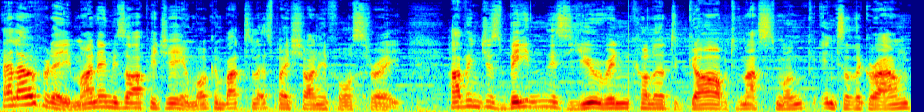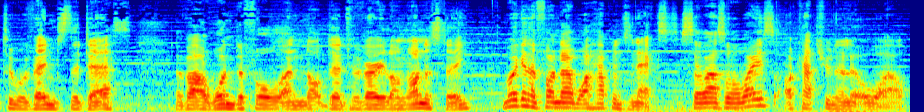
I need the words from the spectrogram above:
Hello everybody, my name is RPG and welcome back to Let's Play Shining Force 3. Having just beaten this urine-coloured, garbed masked monk into the ground to avenge the death of our wonderful and not dead for very long honesty, we're going to find out what happens next. So as always, I'll catch you in a little while.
